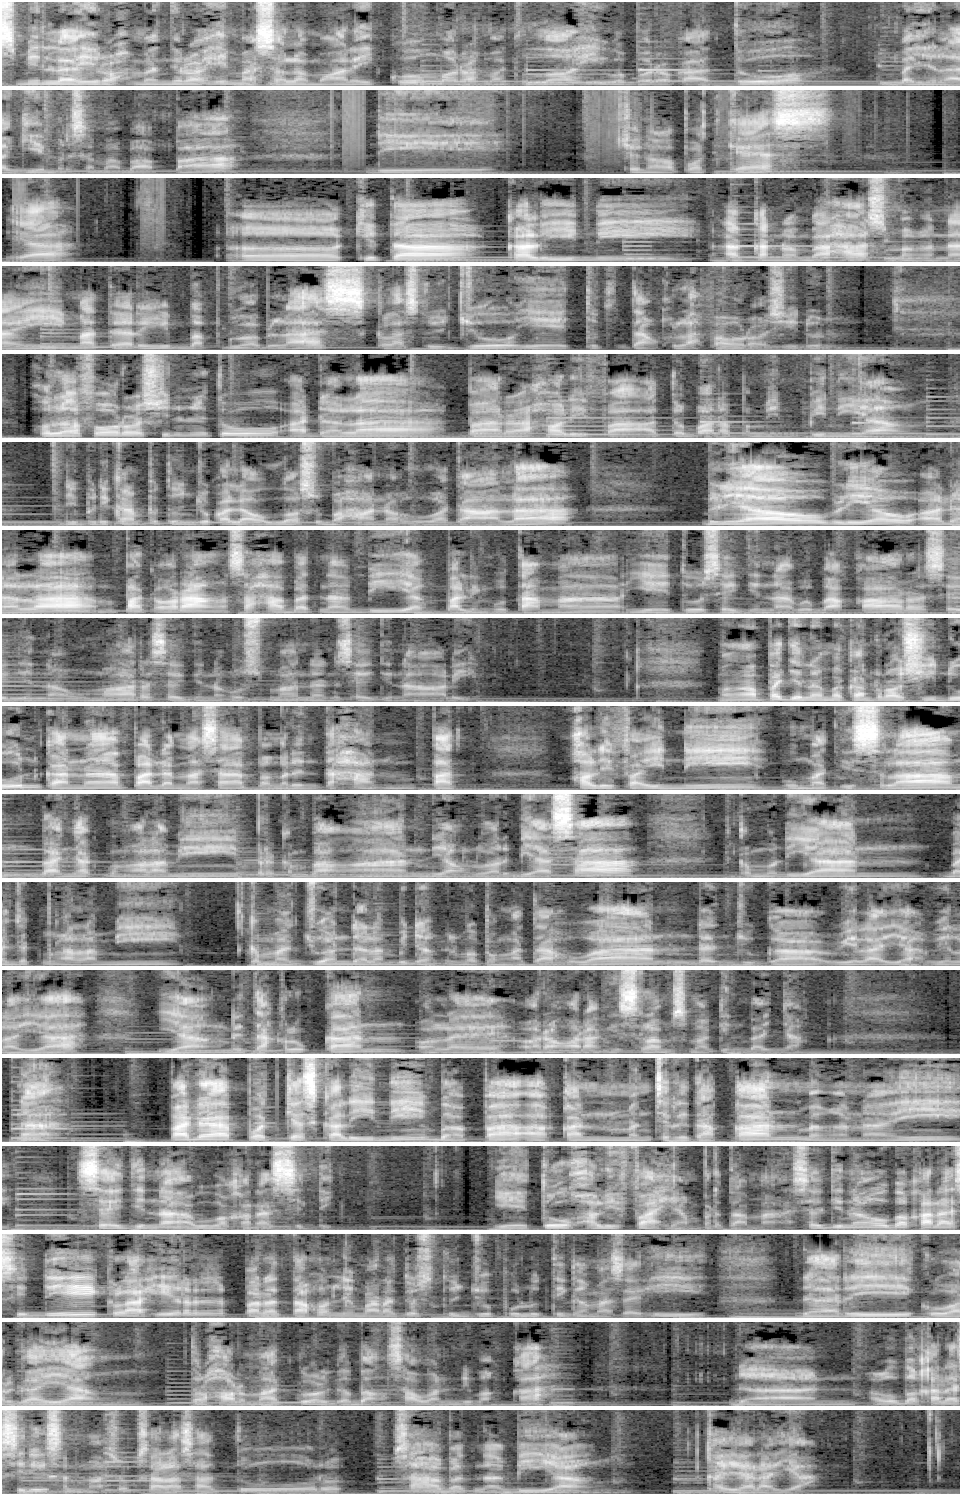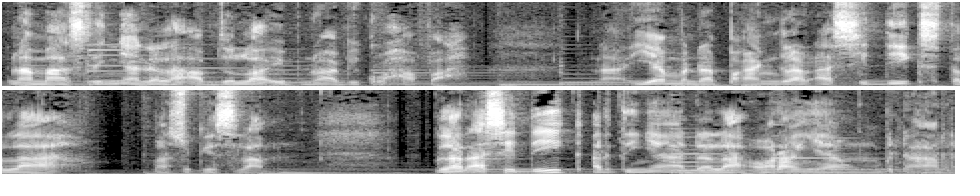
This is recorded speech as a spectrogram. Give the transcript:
Bismillahirrahmanirrahim. Assalamualaikum warahmatullahi wabarakatuh. Kembali lagi bersama Bapak Di channel podcast Ya. Uh, Kita kali ini akan membahas mengenai materi bab 12 kelas 7 Yaitu tentang Khulafaur Rasyidun Khulafaur Rasyidun itu adalah para khalifah atau para pemimpin yang diberikan petunjuk oleh Allah Subhanahu wa taala Beliau beliau adalah empat orang sahabat Nabi yang paling utama yaitu Sayyidina Abu Bakar, Sayyidina Umar, Sayyidina Utsman dan Sayyidina Ali. Mengapa dinamakan Rasyidun? Karena pada masa pemerintahan empat khalifah ini umat Islam banyak mengalami perkembangan yang luar biasa, kemudian banyak mengalami kemajuan dalam bidang ilmu pengetahuan dan juga wilayah-wilayah yang ditaklukkan oleh orang-orang Islam semakin banyak. Nah, pada podcast kali ini Bapak akan menceritakan mengenai Sayyidina Abu Bakar As-Siddiq yaitu khalifah yang pertama. Sayyidina Abu Bakar As-Siddiq lahir pada tahun 573 Masehi dari keluarga yang terhormat, keluarga bangsawan di Makkah. Dan Abu Bakar As-Siddiq termasuk salah satu sahabat Nabi yang kaya raya. Nama aslinya adalah Abdullah ibnu Abi Kuhafah. Nah, ia mendapatkan gelar As-Siddiq setelah masuk Islam. Gelar asidik artinya adalah orang yang benar.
